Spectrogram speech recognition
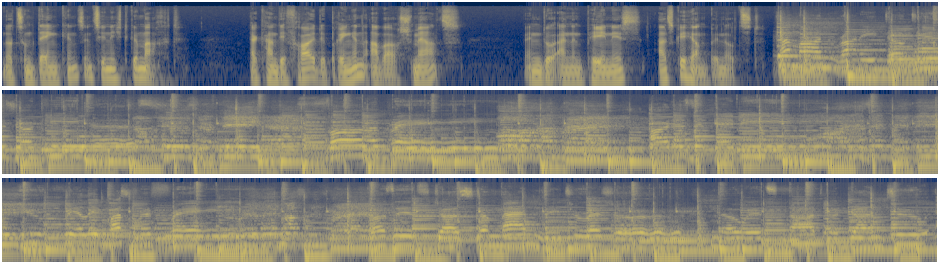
nur zum Denken sind sie nicht gemacht. Er kann dir Freude bringen, aber auch Schmerz, wenn du einen Penis als Gehirn benutzt. Come on, Ronnie, don't use your penis. Don't use your penis for a brain. For a brain. Hard as it may be. Hard as it may be. You really must refrain. You really must refrain. Cause it's just a manly treasure. No, it's not a gun to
